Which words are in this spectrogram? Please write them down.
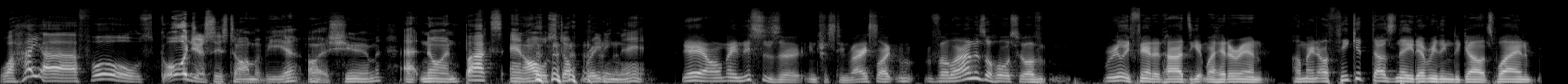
Wahaya Falls, gorgeous this time of year, I assume, at nine bucks, and I will stop reading there. Yeah, I mean, this is an interesting race. Like, Valana's a horse who I've really found it hard to get my head around. I mean, I think it does need everything to go its way, and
